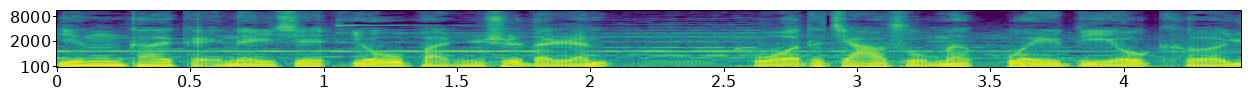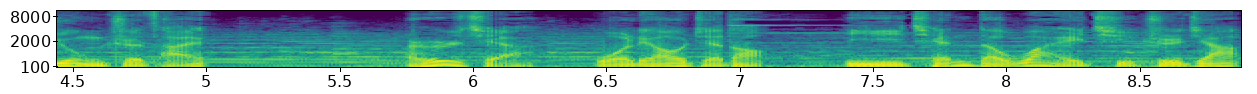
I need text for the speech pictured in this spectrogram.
应该给那些有本事的人，我的家属们未必有可用之才。而且我了解到，以前的外戚之家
